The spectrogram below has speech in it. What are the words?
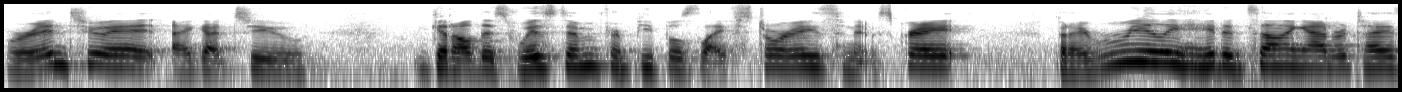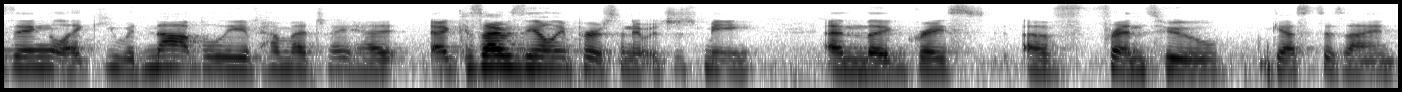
were into it. I got to get all this wisdom from people's life stories, and it was great. But I really hated selling advertising. Like you would not believe how much I had, because I was the only person. It was just me and the grace of friends who guest designed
